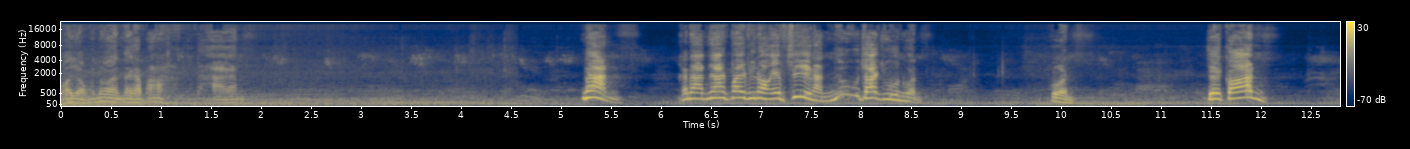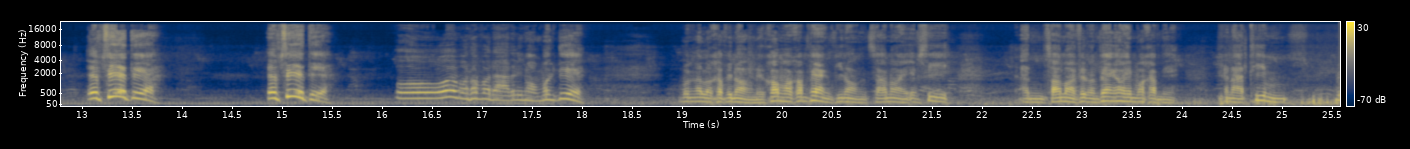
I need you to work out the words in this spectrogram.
ว่าหยอกมันนอนนะครับอะทากัน นั่น ขนาดยางไปพี่น้องเอฟซีนั่นนู้นจักอยู่นวลนวลเจกรเอฟซีเตี๋ยเอฟซีเตี๋ยโอ้ยมาธรรมดาเลยพี่น้องเบิ่งตี้เบิ่งกันหรอครับพี่น้องเดี๋ยวข้อมาคำแพงพี่น้องสาวหน่อยเอฟซีอันสาวหน่อยเป็นคนแพงเขาเห็นบ่ครับนี่ขนาดทีมเว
